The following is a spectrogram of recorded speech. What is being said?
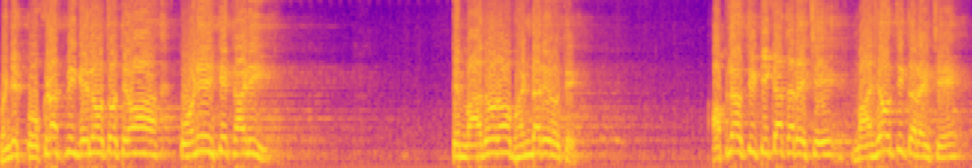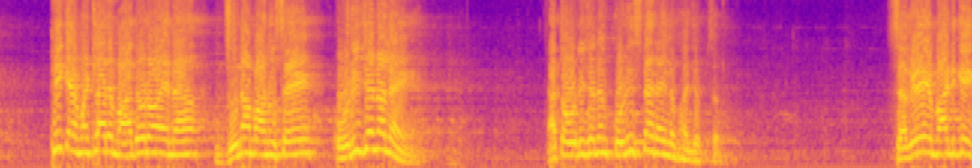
म्हणजे कोकणात मी गेलो होतो तेव्हा कोणे एकेकाळी ते माधवराव भंडारी होते. आपल्यावरती टीका करायचे माझ्यावरती करायचे. ठीक आहे म्हटलं अरे माधवराव आहे ना जुना माणूस आहे ओरिजिनल आहे. आता ओरिजिनल कोणीच नाही राहिलं भाजपचं. सगळे बाडगे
